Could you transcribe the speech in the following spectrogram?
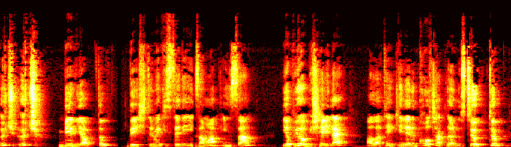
3-3-1 yaptım. Değiştirmek istediği zaman insan yapıyor bir şeyler. Valla teklilerin kolçaklarını söktüm.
